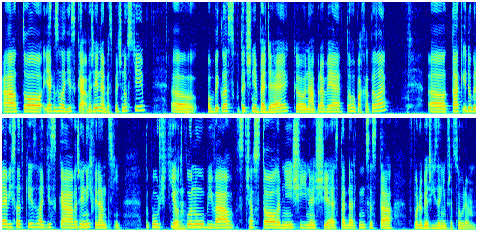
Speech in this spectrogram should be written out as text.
a to jak z hlediska veřejné bezpečnosti, eh, obvykle skutečně vede k nápravě toho pachatele, eh, tak i dobré výsledky z hlediska veřejných financí. To použití mm-hmm. odklonů bývá často levnější, než je standardní cesta v podobě řízení před soudem.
